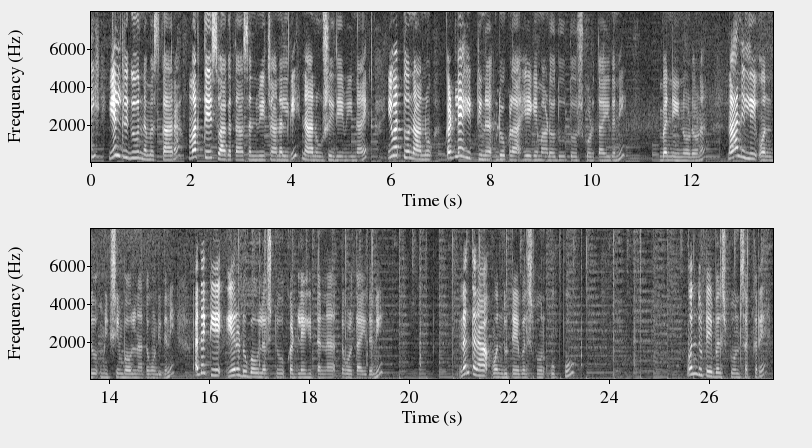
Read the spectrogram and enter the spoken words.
ಹಾಯ್, ಎಲ್ರಿಗೂ ನಮಸ್ಕಾರ. ಮತ್ತೆ ಸ್ವಾಗತ ಸನ್ವಿ ಚಾನಲ್ಗೆ. ನಾನು ಶ್ರೀದೇವಿ ನಾಯಕ್. ಇವತ್ತು ನಾನು ಕಡಲೆ ಹಿಟ್ಟಿನ ಡೋಕಳ ಹೇಗೆ ಮಾಡೋದು ತೋರಿಸ್ಕೊಡ್ತಾ ಇದ್ದೀನಿ. ಬನ್ನಿ ನೋಡೋಣ. ನಾನಿಲ್ಲಿ ಒಂದು ಮಿಕ್ಸಿಂಗ್ ಬೌಲ್ನ ತಗೊಂಡಿದ್ದೀನಿ. ಅದಕ್ಕೆ ಎರಡು ಬೌಲಷ್ಟು ಕಡಲೆ ಹಿಟ್ಟನ್ನು ತಗೊಳ್ತಾ ಇದ್ದೀನಿ. ನಂತರ ಒಂದು ಟೇಬಲ್ ಸ್ಪೂನ್ ಉಪ್ಪು. ಒಂದು ಟೇಬಲ್ ಸ್ಪೂನ್ ಸಕ್ಕರೆ.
